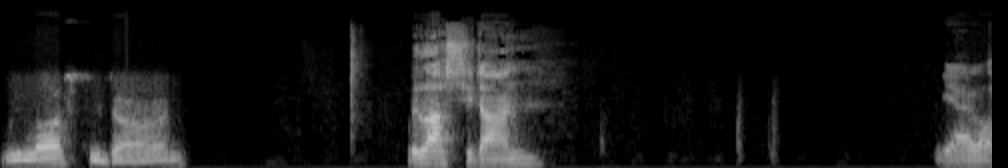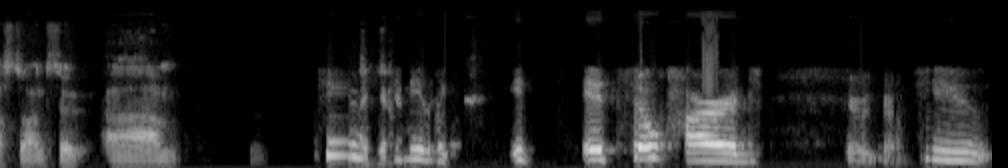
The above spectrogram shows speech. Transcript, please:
we lost you, Dawn. We lost you, Dawn. Yeah, I lost Dawn. So, um, seems to me like it, it's so hard There we go. to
